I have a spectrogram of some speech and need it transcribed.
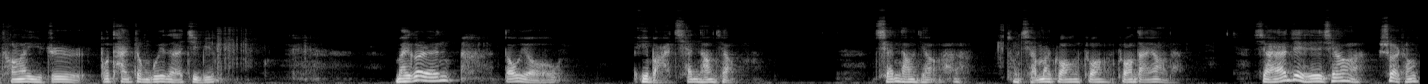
成了一支不太正规的骑兵，每个人都有一把前膛枪，前膛枪从前面装装装弹药的。显然，这些枪啊，射程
